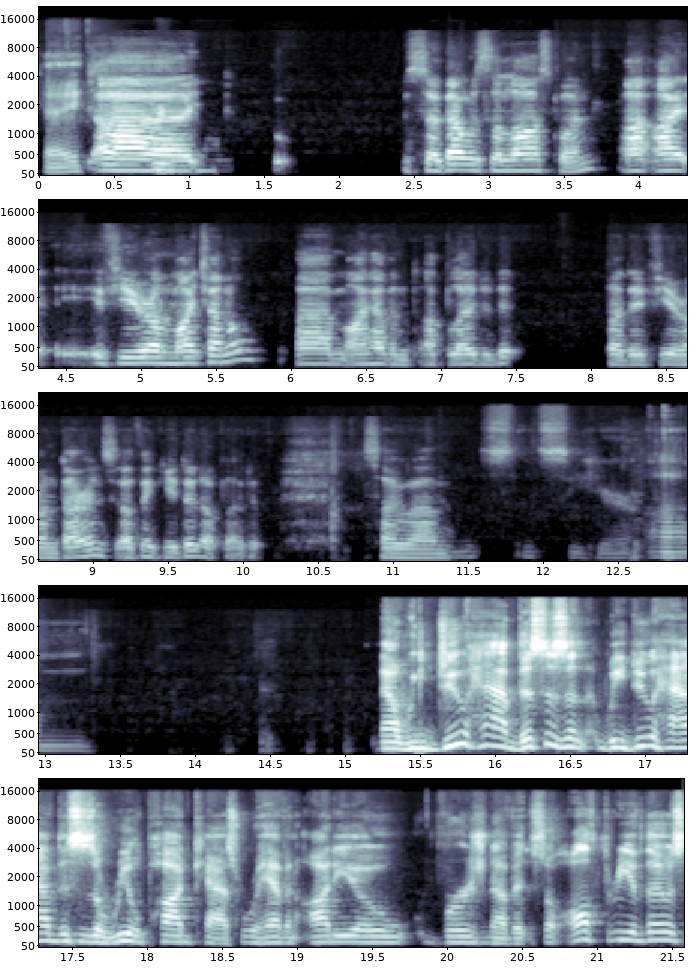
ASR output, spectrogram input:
Okay. uh so that was the last one i i if you're on my channel um i haven't uploaded it but if you're on darren's i think you did upload it so um let's, let's see here. Um, now we do have this isn't we do have this is a real podcast where we have an audio version of it. So all three of those,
